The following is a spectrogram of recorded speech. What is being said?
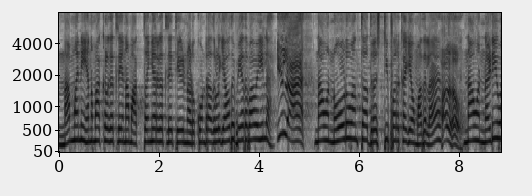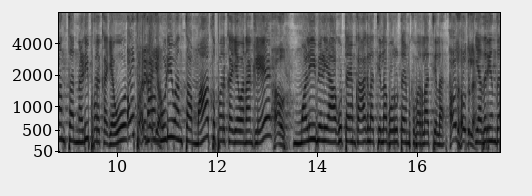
ನಮ್ಮ ಮನೆ ಹೆಣ್ಮಕ್ಳಿಗತ್ಲೆ ನಮ್ಮ ಅಕ್ಕಂಗ್ಯಾರ್ಗತ್ಲೆ ತಿಳಿ ನಡ್ಕೊಂಡ್ರೆ ಅದ್ರೊಳಗೆ ಯಾವ್ದು ಭೇದ ಭಾವ ಇಲ್ಲ. ಇಲ್ಲ. ನಾವು ನೋಡುವಂತ ದೃಷ್ಟಿ ಫರಕ್ ಆಗ್ಯಾವ ಮೊದಲ. ನಾವು ನಡೆಯುವಂತ ನಡಿ ಫರಕ್ ಆಗ್ಯಾವು. ನಾವು. ನುಡಿಯುವಂಥ ಮಾತು ಫರಕ್ ಆಗ್ಯಾವ ನಂಟ್ಲೆ. ಮಳಿ ಬೆಳಿ ಆಗೋ ಟೈಮ್ಗೆ ಆಗ್ಲತ್ತಿಲ್ಲ ಬರೋ ಟೈಮ್ಗೆ ಬರ್ಲಾತಿಲ್ಲ ಎದರಿಂದ?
